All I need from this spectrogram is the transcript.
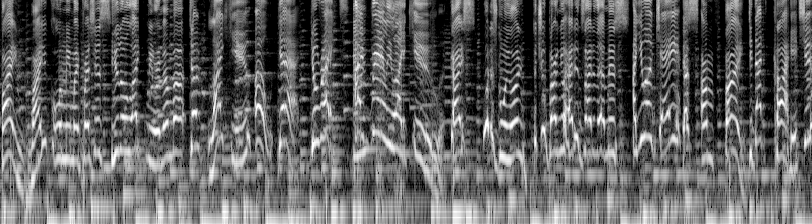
fine. Why are you calling me my precious? You don't like me, remember? Don't like you? Oh, yeah, you're right. I really like you. Guys, what is going on? Did you bang your head inside of there, miss? Are you okay? Yes, I'm fine. Did that car hit you?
